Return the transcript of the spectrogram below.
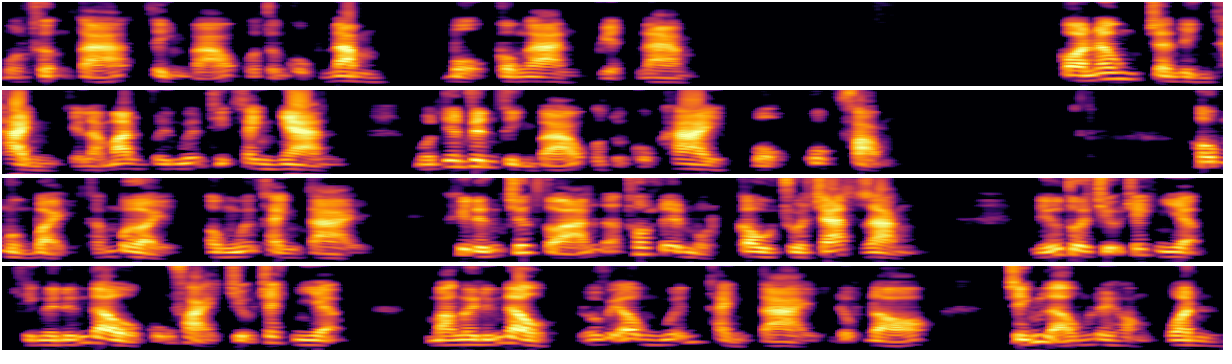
một thượng tá tình báo của Tổng cục 5 Bộ Công an Việt Nam. Còn ông Trần Đình Thành thì làm ăn với Nguyễn Thị Thanh Nhàn, một nhân viên tình báo của Tổng cục 2 Bộ Quốc phòng. Hôm 7 tháng 10, ông Nguyễn Thành Tài khi đứng trước tòa án đã thốt lên một câu chua chát rằng nếu tôi chịu trách nhiệm thì người đứng đầu cũng phải chịu trách nhiệm, mà người đứng đầu đối với ông Nguyễn Thành Tài lúc đó chính là ông Lê Hoàng Quân,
